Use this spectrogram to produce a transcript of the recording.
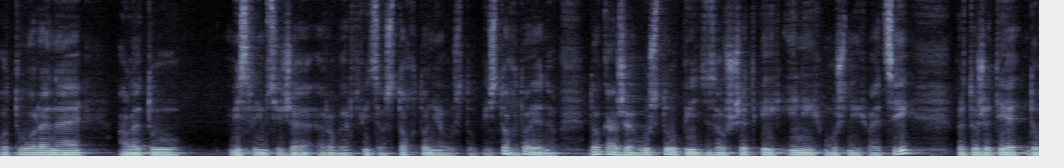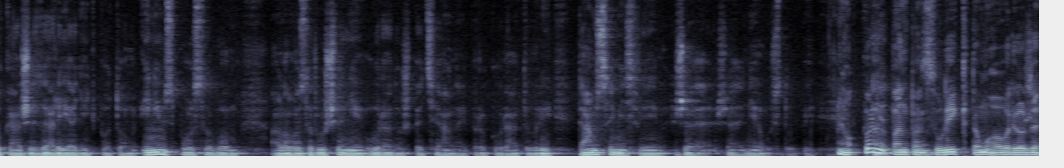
otvorené, ale tu myslím si, že Robert Fico z tohto neustúpi. Z tohto jedno dokáže ustúpiť zo všetkých iných možných vecí, pretože tie dokáže zariadiť potom iným spôsobom, alebo zrušení úradu špeciálnej prokuratúry. Tam si myslím, že, že neustúpi. No, pán, pán Sulík tomu hovoril, že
